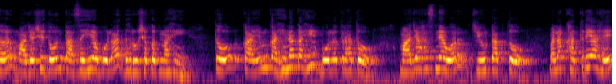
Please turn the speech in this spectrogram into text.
तर माझ्याशी दोन तासही अबोला धरू शकत नाही. तो कायम काही ना काही बोलत राहतो. माझ्या हसण्यावर जीव टाकतो. मला खात्री आहे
